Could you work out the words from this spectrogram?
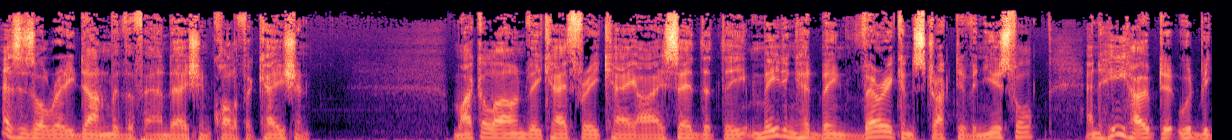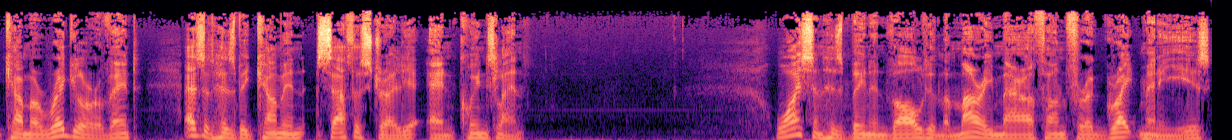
as is already done with the Foundation qualification. Michael Owen, VK3KI, said that the meeting had been very constructive and useful, and he hoped it would become a regular event as it has become in South Australia and Queensland. WICEN has been involved in the Murray Marathon for a great many years,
